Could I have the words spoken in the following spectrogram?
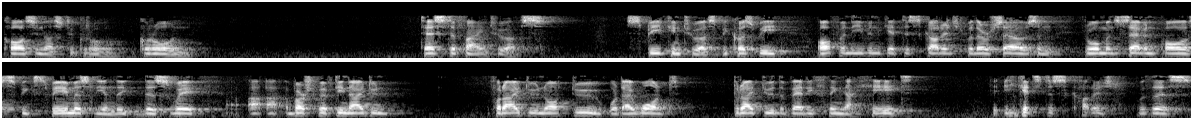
causing us to grow, groan, testifying to us, speaking to us, because we often even get discouraged with ourselves and Romans 7, Paul speaks famously in the, this way. Uh, uh, verse 15, I do, for I do not do what I want, but I do the very thing I hate. He gets discouraged with this.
